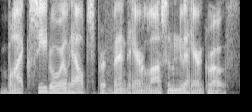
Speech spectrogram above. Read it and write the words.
Black seed oil helps prevent hair loss and new hair growth.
